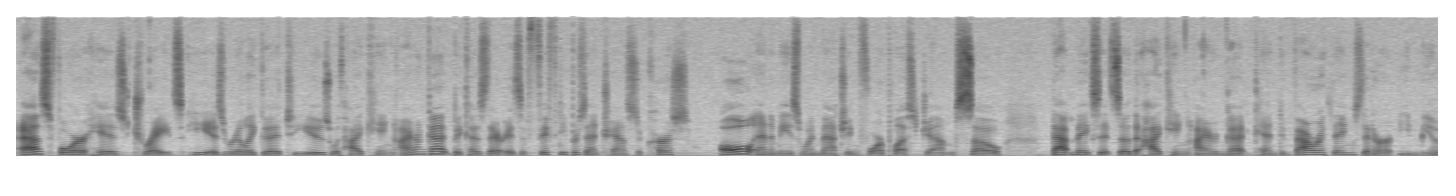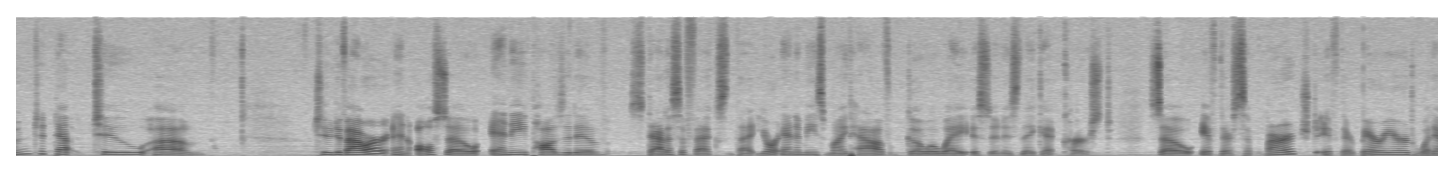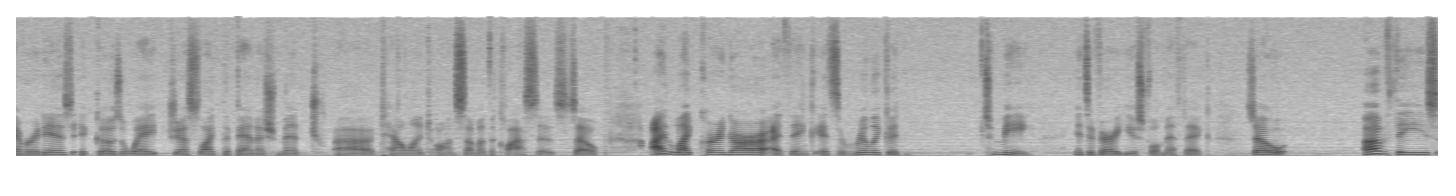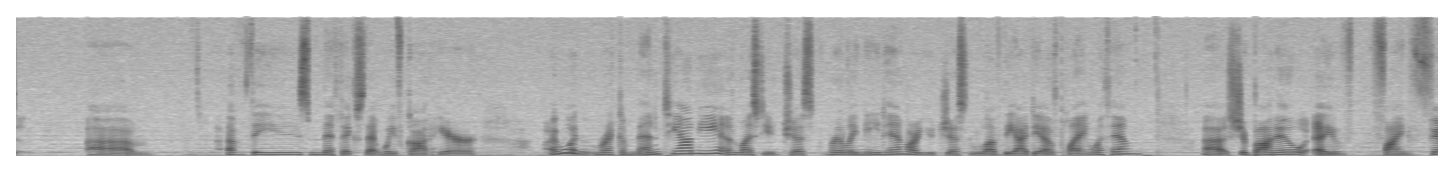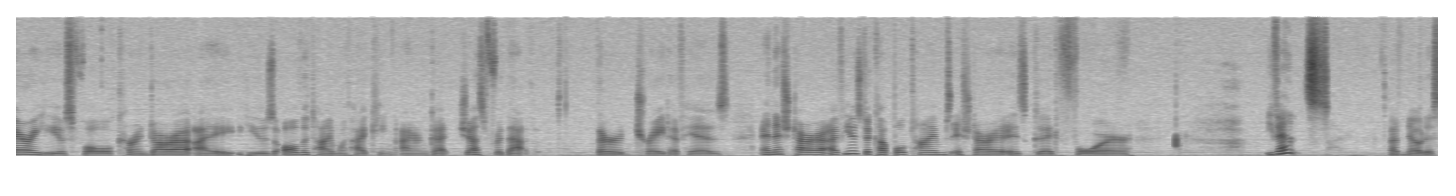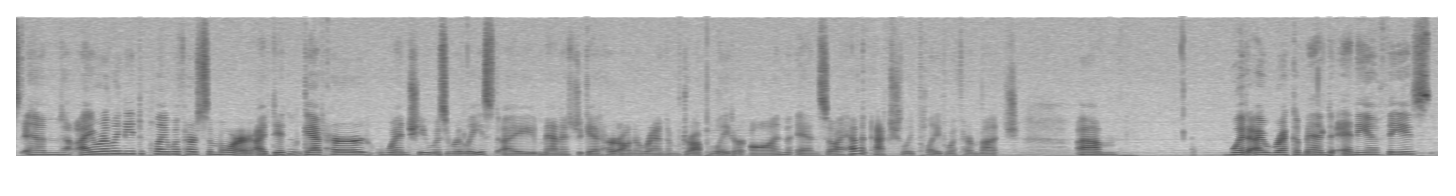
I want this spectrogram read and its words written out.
As for his traits, he is really good to use with High King Iron Gut because there is a 50% chance to curse all enemies when matching 4 plus gems. So that makes it so that High King Iron Gut can devour things that are immune to to um, to devour, and also any positive status effects that your enemies might have go away as soon as they get cursed. So if they're submerged, if they're barriered, whatever it is, it goes away just like the banishment uh, talent on some of the classes. So I like Kurandara. I think it's a really good, to me, it's a very useful mythic. So, of these, um, of these mythics that we've got here, I wouldn't recommend Tian Yi unless you just really need him or you just love the idea of playing with him. Uh, Shahbanu, I find very useful. Kurandara, I use all the time with High King Iron Gut just for that third trait of his. And Ishtara, I've used a couple times. Ishtara is good for events, I've noticed. And I really need to play with her some more. I didn't get her when she was released. I managed to get her on a random drop later on. And so I haven't actually played with her much. Um, would I recommend any of these?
